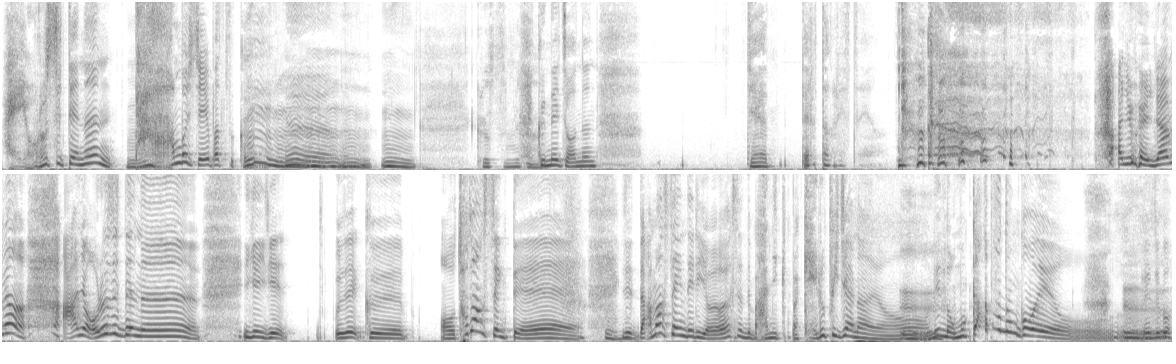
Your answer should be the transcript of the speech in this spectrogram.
아이, 어렸을 때는 음. 다한 번씩 해봤을 거예요. 음, 음, 음, 음, 음. 그렇습니다. 근데 저는 제가 때렸다 그랬어요. 아니 왜냐면 아니 어렸을 때는 이게 이제 그 어, 초등학생 때, 음. 이제 남학생들이 여학생들 많이 막 괴롭히잖아요. 음. 근데 너무 까부는 거예요. 음. 그래가지고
